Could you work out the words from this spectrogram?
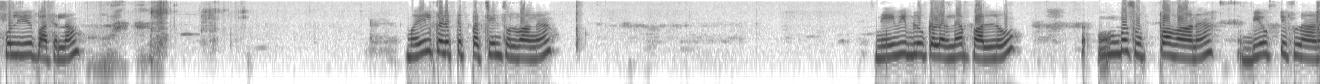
ஃபுல் வியூ பார்த்துடலாம். மயில் கழுத்து பச்சைன்னு சொல்லுவாங்க. நேவி ப்ளூ கலரில் பல்லு. ரொம்ப சூப்பரான பியூட்டிஃபுல்லான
